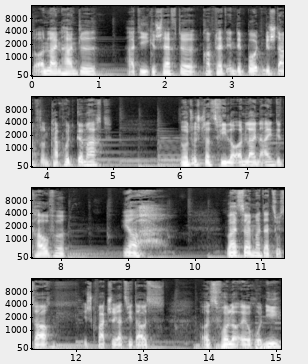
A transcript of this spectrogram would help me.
Der Onlinehandel hat die Geschäfte komplett in den Boden gestampft und kaputt gemacht. Nur durch das viele Online-Eingekaufe. Ja, was soll man dazu sagen? Ich quatsche jetzt wieder aus, aus voller Ironie.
